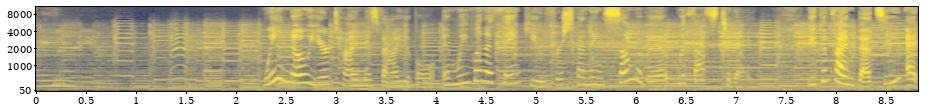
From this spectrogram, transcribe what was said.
Amen. We know your time is valuable, and we want to thank you for spending some of it with us today. You can find Betsy at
